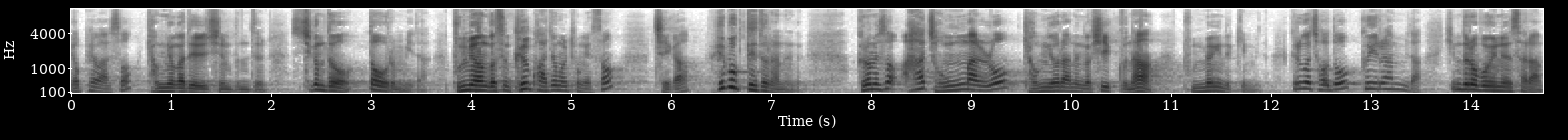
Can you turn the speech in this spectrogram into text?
옆에 와서 격려가 되어주시는 분들 지금도 떠오릅니다. 분명한 것은 그 과정을 통해서 제가 회복되더라는. 그러면서 아 정말로 격려라는 것이 있구나 분명히 느낍니다. 그리고 저도 그 일을 합니다. 힘들어 보이는 사람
